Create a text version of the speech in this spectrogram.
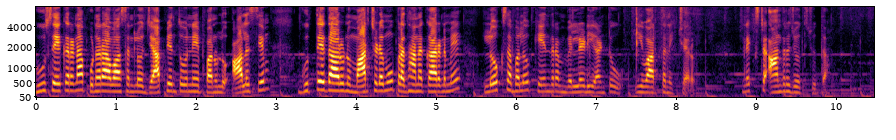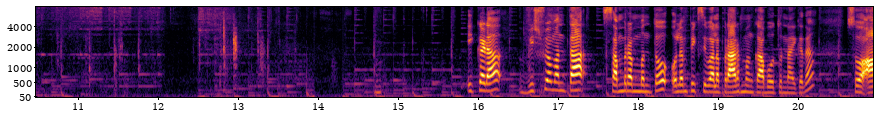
భూసేకరణ పునరావాసంలో జాప్యంతోనే పనులు ఆలస్యం గుత్తేదారును మార్చడము ప్రధాన కారణమే లోక్సభలో కేంద్రం వెల్లడి అంటూ ఈ వార్తనిచ్చారు. నెక్స్ట్ ఆంధ్రజ్యోతి చూద్దాం. ఇక్కడ విశ్వమంతా సంరంభంతో ఒలింపిక్స్ ఇవాళ ప్రారంభం కాబోతున్నాయి కదా. సో ఆ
